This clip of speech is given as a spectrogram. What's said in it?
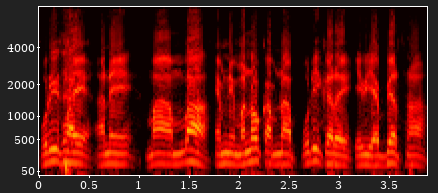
પૂરી થાય અને મા અંબા એમની મનોકામના પૂરી કરે એવી અભ્યર્થના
